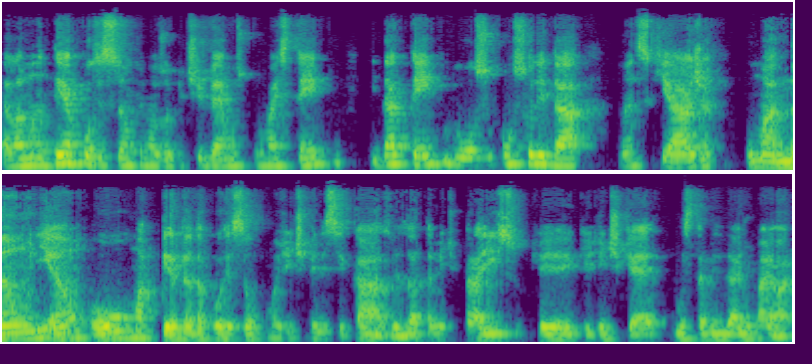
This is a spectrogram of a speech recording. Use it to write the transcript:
ela mantém a posição que nós obtivemos por mais tempo e dá tempo do osso consolidar antes que haja uma não união ou uma perda da correção, como a gente vê nesse caso. Exatamente para isso que, que a gente quer uma estabilidade maior.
